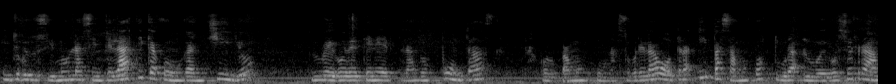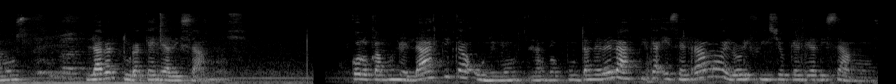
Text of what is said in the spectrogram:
Introducimos la cinta elástica con un ganchillo, luego de tener las dos puntas, las colocamos una sobre la otra y pasamos costura, luego cerramos la abertura que realizamos. Colocamos la elástica, unimos las dos puntas de la elástica y cerramos el orificio que realizamos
